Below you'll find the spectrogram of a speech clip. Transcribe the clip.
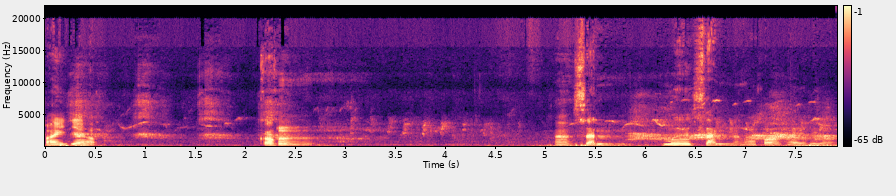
ไปแล้วกล้องอ่าสั่นมือสั่นนะครับขออภัยพี่น้อง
